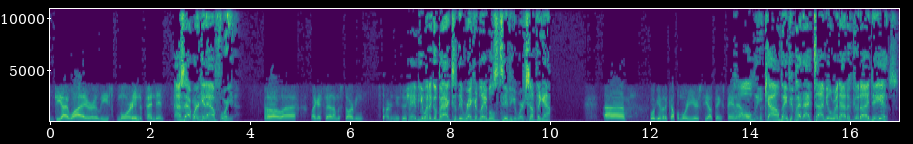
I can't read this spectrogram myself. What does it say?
DIY or at least more independent. How's that working out for you? Oh, uh, like I said, I'm a starving starving musician. Maybe you want to go back to the record labels and see if you can work something out. Uh, we'll give it a couple more years, see how things pan out. Holy cow, maybe by that time you'll run out of good ideas.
